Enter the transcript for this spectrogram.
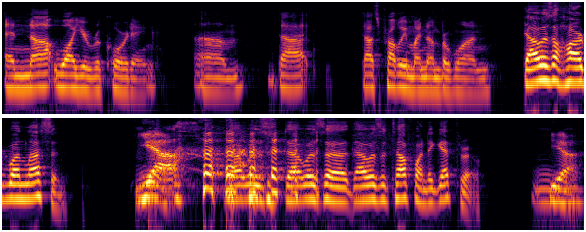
and not while you're recording. Um, that that's probably my number one. That was a hard one lesson. Yeah. That was that was a that was a tough one to get through. Yeah.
